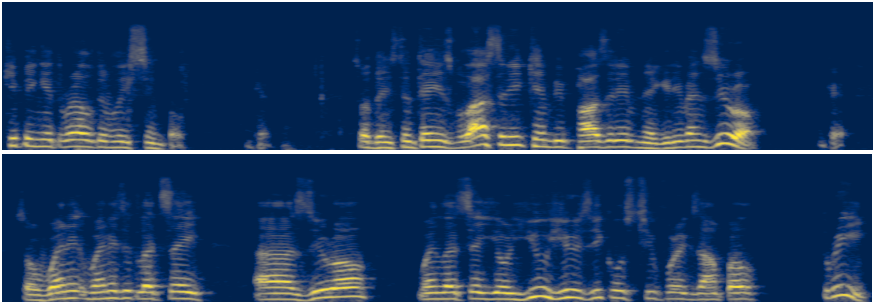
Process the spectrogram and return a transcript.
keeping it relatively simple, okay? So the instantaneous velocity can be positive, negative, and zero, okay? So when, it, when is it, let's say, uh, zero? When let's say your u here is equals to, for example, three,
